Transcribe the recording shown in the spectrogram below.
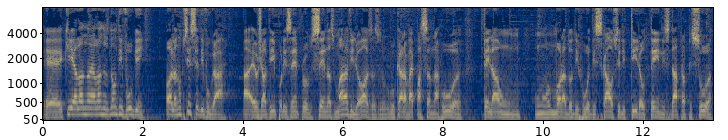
é, que ela, ela não divulguem. Olha, não precisa divulgar. Ah, eu já vi, por exemplo, cenas maravilhosas. O cara vai passando na rua, tem lá um, um morador de rua descalço, ele tira o tênis, dá para a pessoa,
